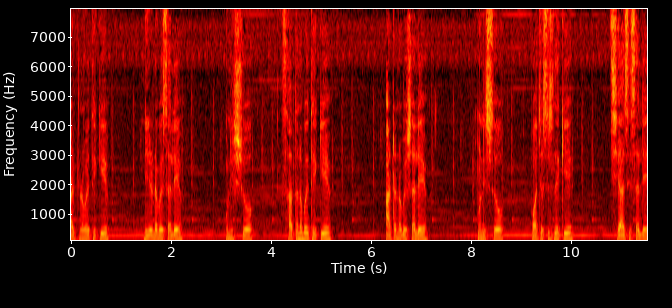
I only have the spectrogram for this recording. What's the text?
আটানব্বই থেকে নিরানব্বই সালে, উনিশশো সাতানব্বই থেকে আটানব্বই সালে, উনিশশো পঁচাশি থেকে ছিয়াশি সালে,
